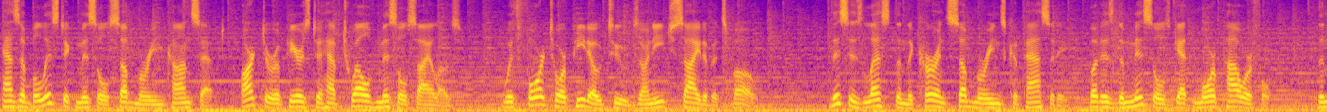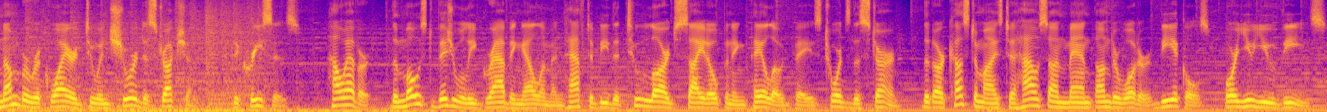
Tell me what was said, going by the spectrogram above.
As a ballistic missile submarine concept, Arktur appears to have 12 missile silos, with four torpedo tubes on each side of its bow. This is less than the current submarine's capacity, but as the missiles get more powerful, the number required to ensure destruction decreases. However, the most visually grabbing element have to be the two large side-opening payload bays towards the stern that are customized to house unmanned underwater vehicles, or UUVs.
